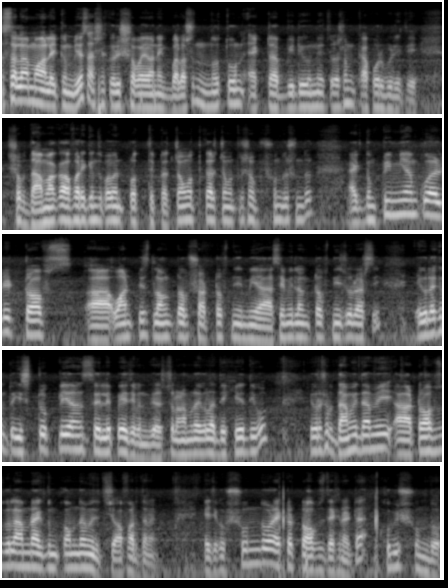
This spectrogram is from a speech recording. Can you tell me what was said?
আসসালামু আলাইকুম বিয়াস আশা করি সবাই অনেক ভালো আছেন। নতুন একটা ভিডিও নিয়ে চলে আসলাম কাপড় বিড়িতে। সব দামাকা অফারে কিন্তু পাবেন প্রত্যেকটা। চমৎকার চমৎকার, সব সুন্দর সুন্দর। একদম প্রিমিয়াম কোয়ালিটির tops one piece long top short tops নিয়ে সেমি লং টপস নিয়ে চলে আসছি। এগুলো কিন্তু স্টক ক্লিয়ারেন্স সেলে পেয়ে যাবেন বিয়াস চলুন আমরা এগুলো দেখিয়ে দিব। এগুলো সব দামি দামি টপসগুলো আমরা একদম কম দামে দিচ্ছি অফার দামে। এই যে খুব সুন্দর একটা টপস দেখেন এটা, খুবই সুন্দর।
